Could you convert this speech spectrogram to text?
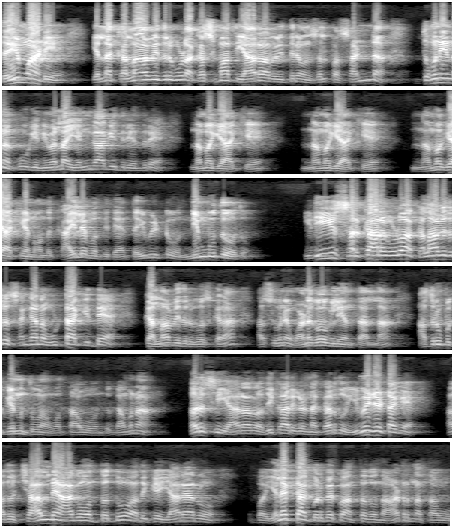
ದಯಮಾಡಿ ಎಲ್ಲ ಕಲಾವಿದರುಗಳು ಅಕಸ್ಮಾತ್ ಯಾರು ಇದ್ರೆ ಒಂದು ಸ್ವಲ್ಪ ಸಣ್ಣ ಧ್ವನಿನ ಕೂಗಿ, ನೀವೆಲ್ಲ ಹೆಂಗಾಗಿದ್ರಿ ಅಂದ್ರೆ ನಮಗೆ ಯಾಕೆ ನಮಗೆ ಯಾಕೆ ನಮಗೆ ಯಾಕೆ ಅನ್ನೋ ಒಂದು ಕಾಯಿಲೆ ಬಂದಿದೆ. ದಯವಿಟ್ಟು ನಿಮ್ಮದು ಅದು. ಇಡೀ ಸರ್ಕಾರಗಳು ಆ ಕಲಾವಿದರ ಸಂಘನ ಹುಟ್ಟಾಕಿದ್ದೆ. ಕಲಾವಿದರಿಗೋಸ್ಕರ ಆ ಸುಮ್ಮನೆ ಒಣಗೋಗ್ಲಿ ಅಂತ ಅಲ್ಲ. ಅದ್ರ ಬಗ್ಗೆ ತಾವು ಒಂದು ಗಮನ ಹರಿಸಿ ಯಾರು ಅಧಿಕಾರಿಗಳನ್ನ ಕರೆದು ಇಮಿಡಿಯೇಟ್ ಆಗಿ ಅದು ಚಾಲನೆ ಆಗುವಂಥದ್ದು, ಅದಕ್ಕೆ ಯಾರ್ಯಾರು ಎಲೆಕ್ಟ್ ಆಗಿ ಬರಬೇಕು ಅಂಥದ್ದೊಂದು ಆರ್ಡರ್ನ ತಾವು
